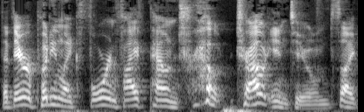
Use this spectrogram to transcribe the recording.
that they were putting like four and five pound trout trout into. It's like,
